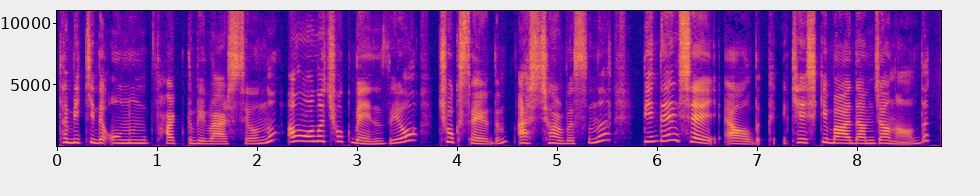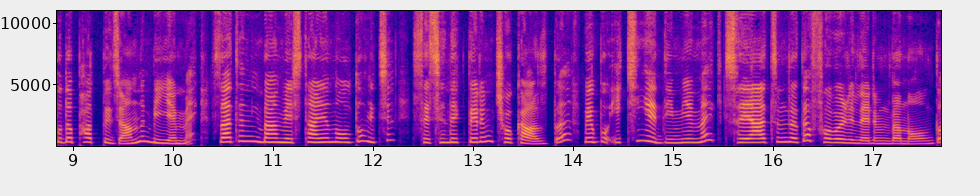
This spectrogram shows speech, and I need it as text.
Tabii ki de onun farklı bir versiyonu ama ona çok benziyor. Çok sevdim aş çorbasını. Bir de şey aldık. Keşke bademcan aldık. Bu da patlıcanlı bir yemek. Zaten ben vejetaryen olduğum için seçeneklerim çok azdı. Ve bu iki yediğim yemek seyahatimde de favorilerimden oldu.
